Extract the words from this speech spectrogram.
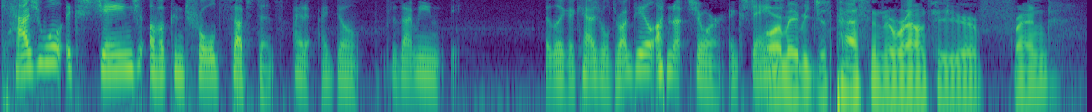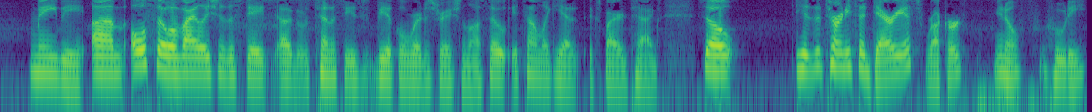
casual exchange of a controlled substance. I, I don't. Does that mean like a casual drug deal? I'm not sure. Exchange, or maybe just passing it around to your friend. Maybe. Um, also, a violation of the state uh, Tennessee's vehicle registration law. So it sounded like he had expired tags. So his attorney said Darius Rucker, you know, Hootie,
